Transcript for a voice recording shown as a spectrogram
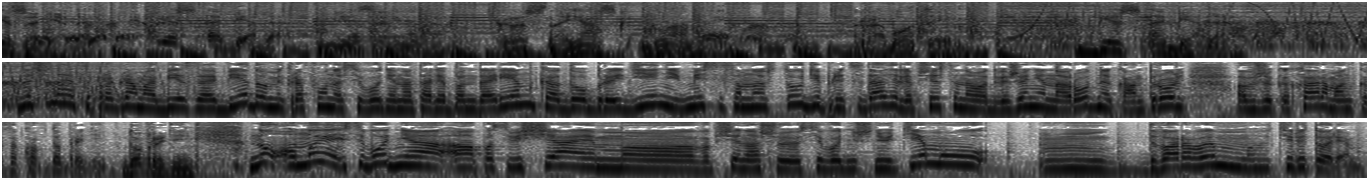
Без обеда. Без обеда. Без обеда. Красноярск главный. Работаем без обеда. Начинается программа «Без обеда». У микрофона сегодня Наталья Бондаренко. Добрый день. И вместе со мной в студии председатель общественного движения «Народный контроль» в ЖКХ Роман Казаков. Добрый день. Добрый день. Ну, а мы сегодня а, посвящаем а, вообще нашу сегодняшнюю тему дворовым территориям.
